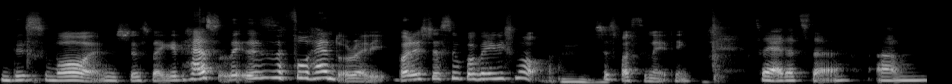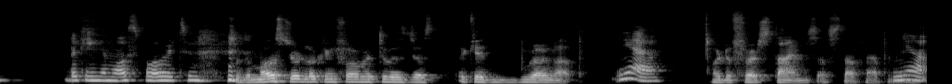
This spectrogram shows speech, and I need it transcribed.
this small and it's just like it has this is a full hand already, but it's just super baby small Mm. it's just fascinating. So yeah, that's the um looking the most forward to. So the most you're looking forward to is just a kid growing up yeah, or the first times of stuff happening. yeah,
